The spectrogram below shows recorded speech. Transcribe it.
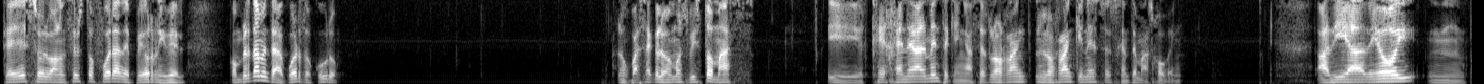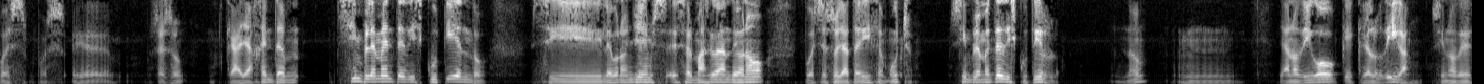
que eso el baloncesto fuera de peor nivel. Completamente de acuerdo, Curo. Lo que pasa es que lo hemos visto más. Y que generalmente quien hace los, los rankings es gente más joven. A día de hoy, mm, pues, pues, eh, pues eso, que haya gente simplemente discutiendo si LeBron James es el más grande o no, pues eso ya te dice mucho simplemente discutirlo, ¿no? Mm, ya no digo que, que lo digan, sino de,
